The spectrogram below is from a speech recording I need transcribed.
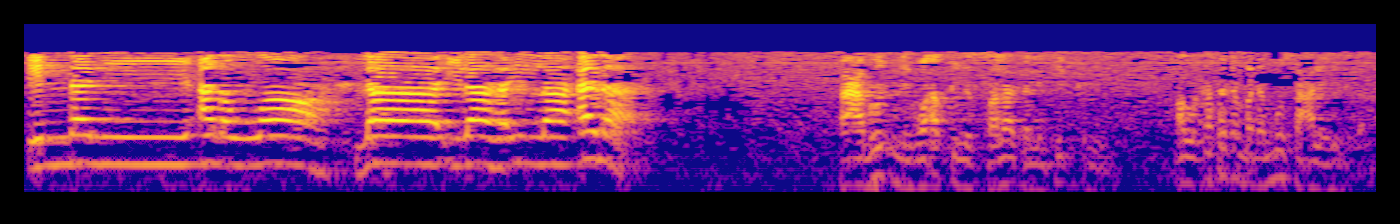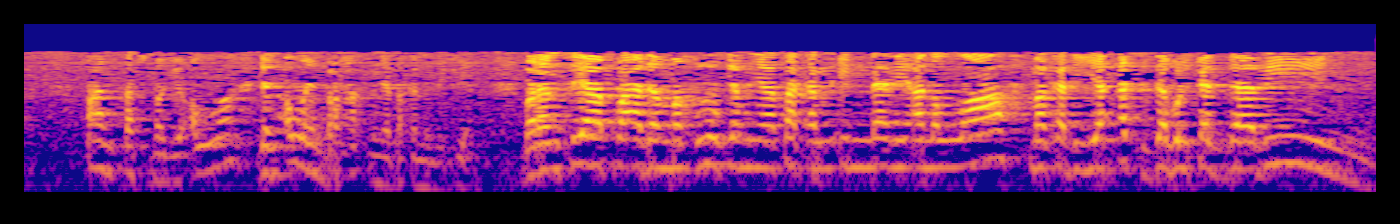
Innani ana Allah la ilaha illa ana. Fa'budni wa aqimis salata li dzikri. Allah katakan pada Musa alaihissalam. Pantas bagi Allah dan Allah yang berhak menyatakan demikian. Barang siapa ada makhluk yang menyatakan innani anallah, maka dia akzabul kadzabin.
